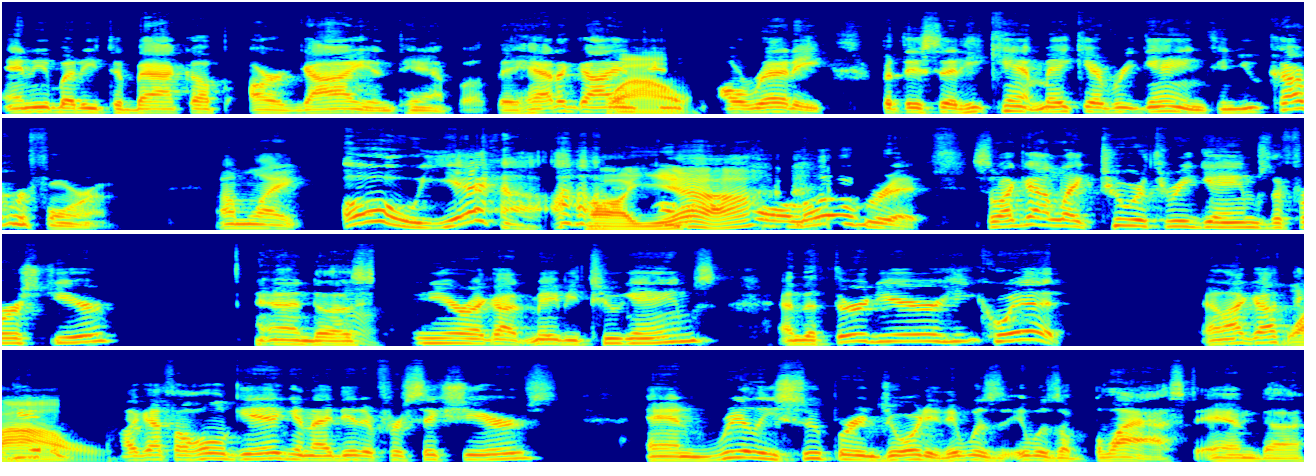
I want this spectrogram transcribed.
anybody to back up our guy in Tampa. They had a guy wow. already, but they said he can't make every game. Can you cover for him? I'm like, oh yeah. Oh yeah. all over it. So I got like two or three games the first year. And uh, second year I got maybe two games. And the third year he quit. And I got the wow. gig. I got the whole gig and I did it for six years and really super enjoyed it. It was it was a blast. And uh,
